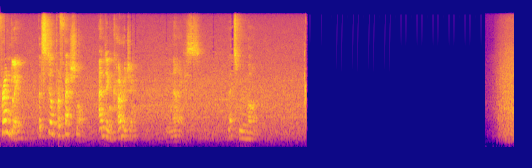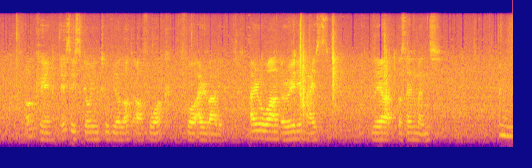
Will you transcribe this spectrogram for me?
Friendly, but still professional and encouraging. Nice. Let's move on. Okay, this is going to be a lot of work for everybody. Everyone already has their assignments. Mm,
